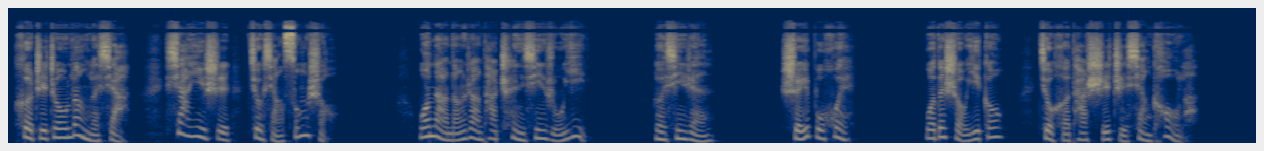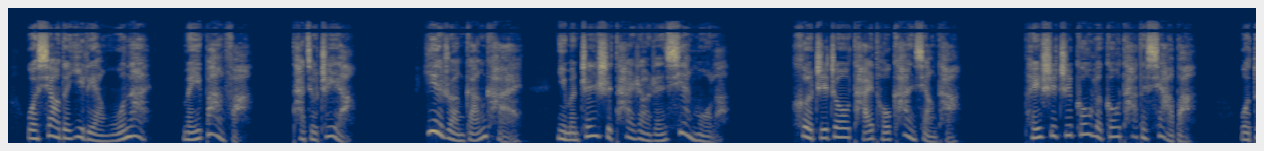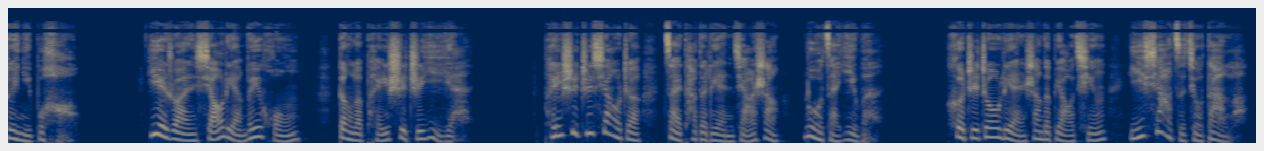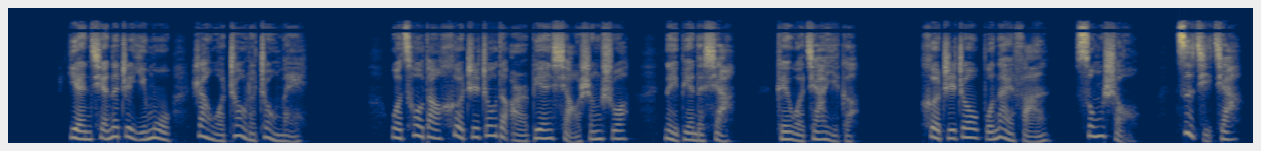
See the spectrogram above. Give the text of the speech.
贺知州愣了下，下意识就想松手。我哪能让他称心如意？恶心人，谁不会？我的手一勾，就和他十指相扣了。我笑得一脸无奈，没办法，他就这样。叶软感慨：“你们真是太让人羡慕了。”贺知州抬头看向他，裴师之勾了勾他的下巴：“我对你不好。”叶软小脸微红，瞪了裴世之一眼。裴世之笑着，在他的脸颊上落在一吻。贺知州脸上的表情一下子就淡了。眼前的这一幕让我皱了皱眉。我凑到贺知州的耳边小声说：“那边的虾，给我加一个。”贺知州不耐烦，松手，自己加。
